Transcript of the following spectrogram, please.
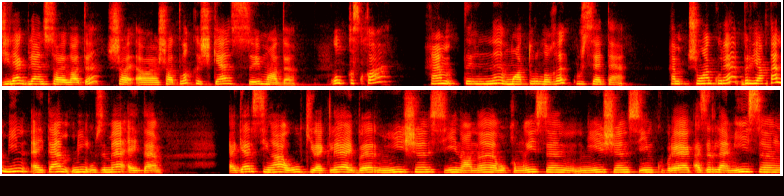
Җиләк белән сайлады, шатлык эшкә сыймады. Ул кыска һәм телне матурлыгы күрсәтә. Һәм шуңа күрә бер яктан мин әйтәм, мин үземә әйтәм. Әгәр сиңа ул кирәкле әйбер, ни өчен син аны укымыйсың, ни өчен син күбрәк әзерләмисең?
